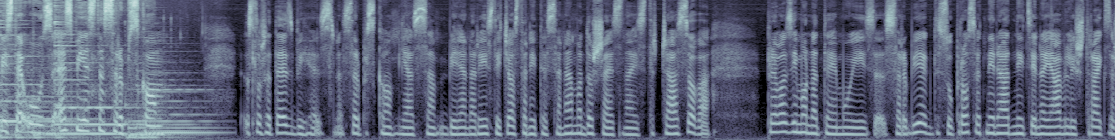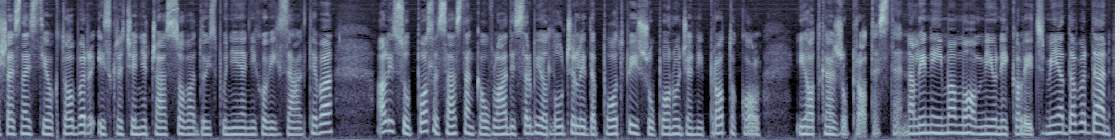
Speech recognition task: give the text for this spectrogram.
Vi ste uz SBS na Srpskom. Slušate SBS na Srpskom. Ja sam Biljana Ristić. Ostanite sa nama do 16 časova. Prelazimo na temu iz Srbije gde su prosvetni radnici najavili štrajk za 16. oktobar i skraćenje časova do ispunjenja njihovih zahtjeva, ali su posle sastanka u vladi Srbije odlučili da potpišu ponuđeni protokol i otkažu proteste. Na liniji imamo Miju Nikolić. Mija, dobar dan.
